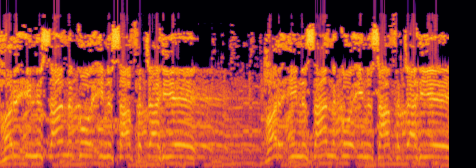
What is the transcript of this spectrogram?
हर इंसान को इंसाफ चाहिए। हर इंसान को इंसाफ चाहिए।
